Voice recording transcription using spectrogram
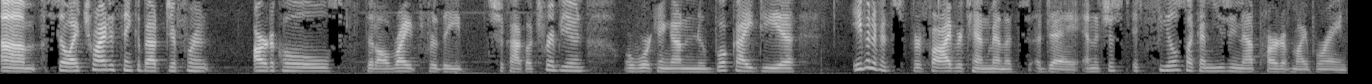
Um, so I try to think about different articles that I'll write for the Chicago Tribune or working on a new book idea, even if it's for five or ten minutes a day. And it just it feels like I'm using that part of my brain.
